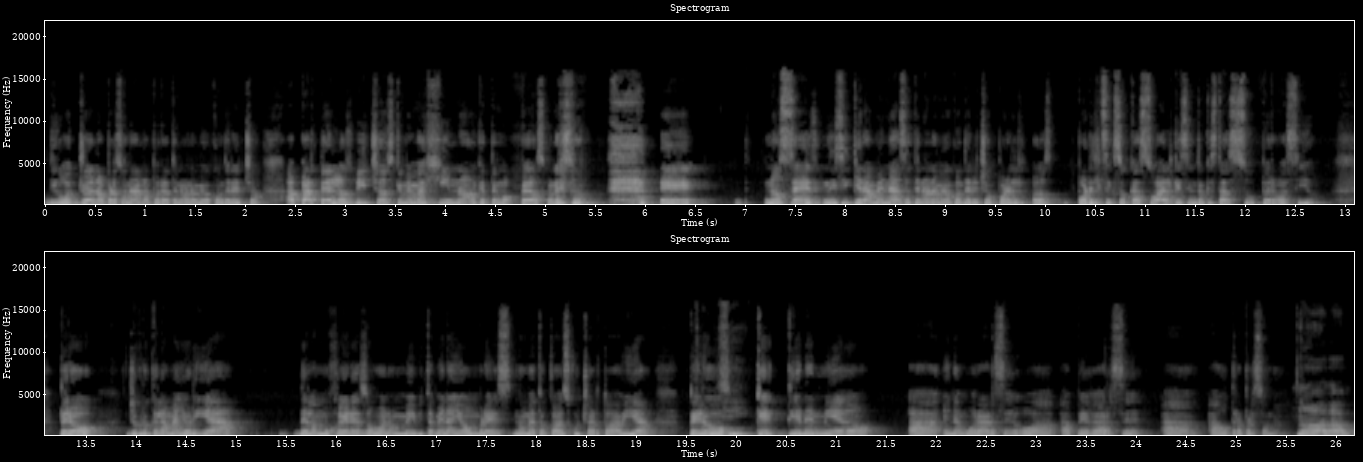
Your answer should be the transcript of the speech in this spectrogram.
digo, yo en lo personal no podría tener un amigo con derecho, aparte de los bichos que me imagino que tengo pedos con eso, eh, no sé, ni siquiera me nace tener un amigo con derecho por el, por el sexo casual que siento que está súper vacío. Pero yo creo que la mayoría de las mujeres, o bueno, maybe también hay hombres, no me ha tocado escuchar todavía, pero que tienen miedo a enamorarse o a, a pegarse a, a, otra persona. No,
